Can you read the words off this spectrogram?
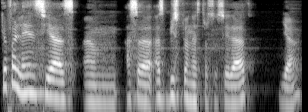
¿Qué falencias has, visto en nuestra sociedad? ¿Ya?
